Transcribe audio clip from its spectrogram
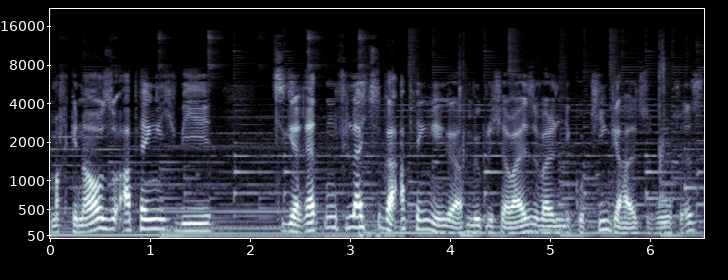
Macht genauso abhängig wie Zigaretten, vielleicht sogar abhängiger möglicherweise, weil der Nikotingehalt so hoch ist.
